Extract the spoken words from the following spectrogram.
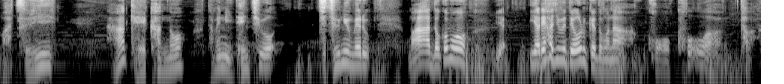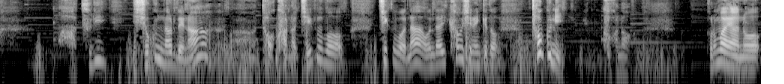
祭り、な？景観のために電柱を地中に埋める。まあ、どこもや、やり始めておるけどもな、ここは、た、祭り一色になるでな。うん、どこのチームも、地区もな、同じかもしれんけど、特に、この、この前あの、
